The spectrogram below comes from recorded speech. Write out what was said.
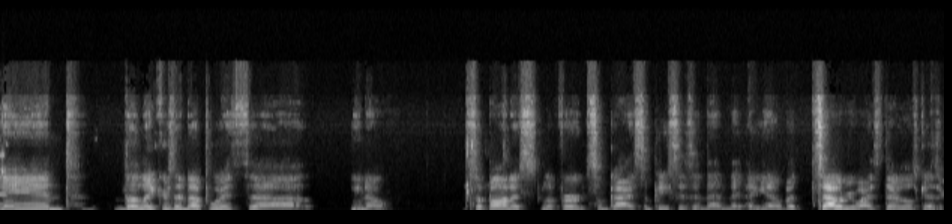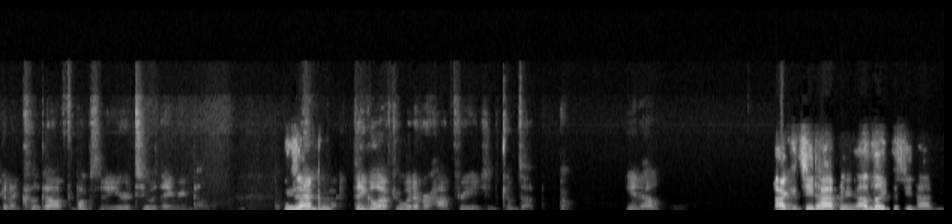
And the Lakers end up with uh, you know, Sabonis, LeVert, some guys, some pieces, and then they, you know, but salary wise, there those guys are going to go off the books in a year or two, and they rebuild. exactly. And they go after whatever hot free agent comes up. You know, I can see it happening. I'd like to see it happen.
